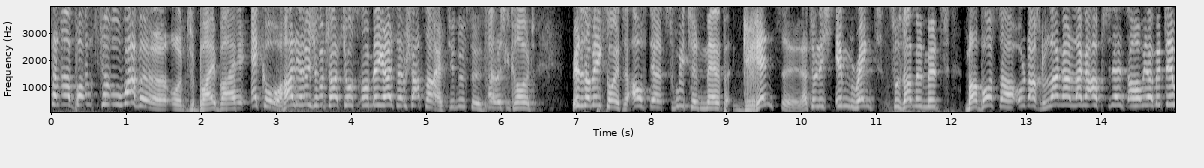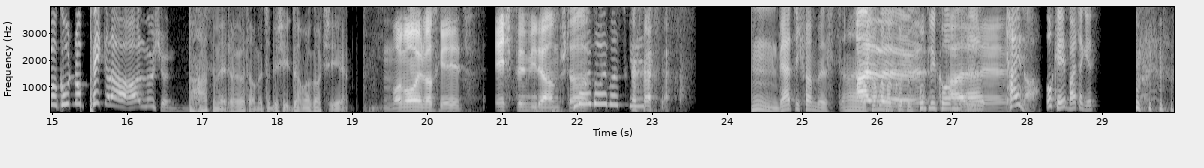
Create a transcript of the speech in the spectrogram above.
hasta la und bye bye Echo. Hallihallöchen, Muchachos und mega ist im Startzeit. Die Nüsse seid euch gekraut. Wir sind unterwegs heute auf der Sweeten Map Grenze. Natürlich im Ranked zusammen mit Mabossa und nach langer, langer Abstinenz auch wieder mit dem guten Pikela. Hallöchen. Hast du mir Toyota Mitsubishi Tamagotchi? Moin Moin, was geht? Ich bin wieder am Start. Moin, moin, was geht? Hm, wer hat dich vermisst? Äh, Alle, schauen wir mal kurz ins Publikum. Äh, keiner. Okay, weiter geht's.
